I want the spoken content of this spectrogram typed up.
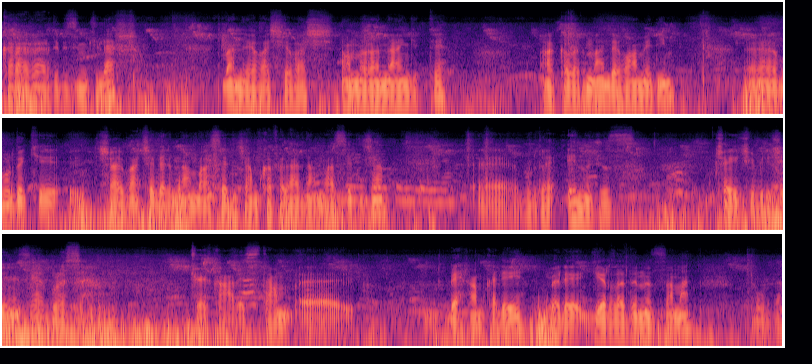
karar verdi bizimkiler. Ben de yavaş yavaş onlar önden gitti. Arkalarından devam edeyim. Ee, buradaki çay bahçelerinden bahsedeceğim, kafelerden bahsedeceğim. Ee, burada en ucuz çay içebileceğiniz yer burası. Köy kahvesi tam e, Behram Kale'yi böyle yırladığınız zaman burada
